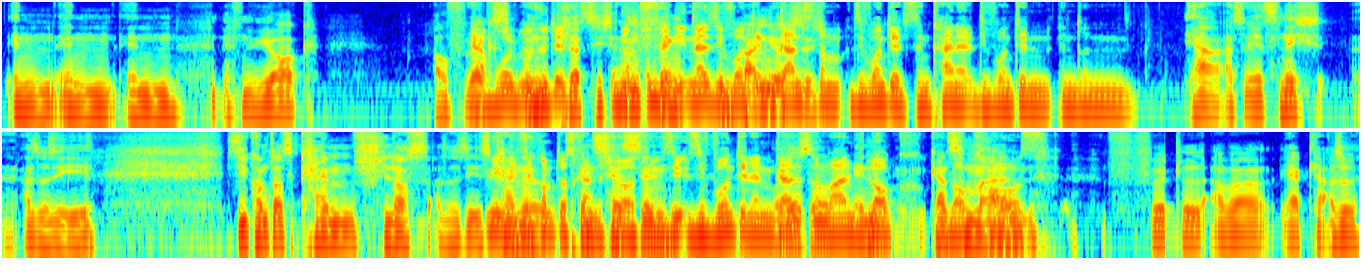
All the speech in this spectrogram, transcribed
in, in, in New York aufwächst Ja, und wohlbehütet, plötzlich anfängt, unbedingt, ne, sie wohnt in ganz, sie wohnt jetzt in keine, die wohnt in, in so einem, ja, also jetzt nicht, also sie, sie kommt aus keinem Schloss, also sie ist nee, keine sie kommt aus keinem Schloss, Prinzessin sie, sie wohnt in einem ganz so, normalen Block, ganz normalen. Viertel, aber ja klar, also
